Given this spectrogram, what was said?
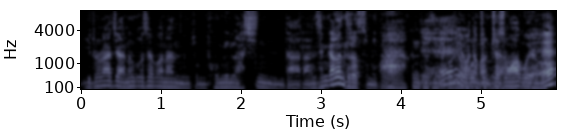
일어나지 않은 것에 관한 좀 고민을 하신다라는 생각은 들었습니다. 아, 근데 요즘 예, 이건 좀. 죄송하고요. 네.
